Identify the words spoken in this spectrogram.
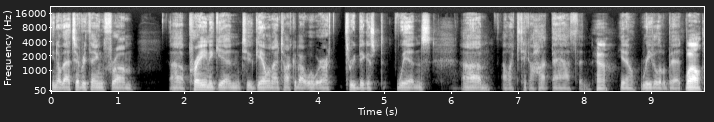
you know, that's everything from uh, praying again to Gail and I talk about what were our three biggest wins. Um, I like to take a hot bath and Yeah. you know read a little bit. Well,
